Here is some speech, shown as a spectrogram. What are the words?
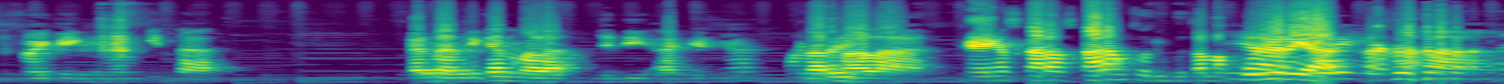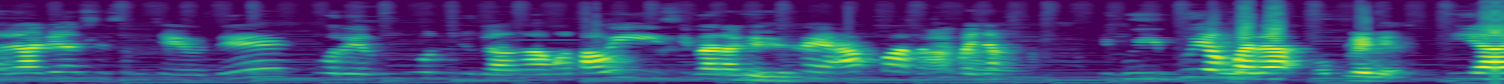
sesuai keinginan kita. Kan nanti kan malah jadi akhirnya Menarik. Kayak yang sekarang-sekarang tuh ribut sama Iya, kurir ya. kurir Padahal dia sistem COD, kurir pun juga nggak mengetahui isi barang itu Iya. kayak apa. Tapi Ah. banyak ibu-ibu yang pada Offline ya? iya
